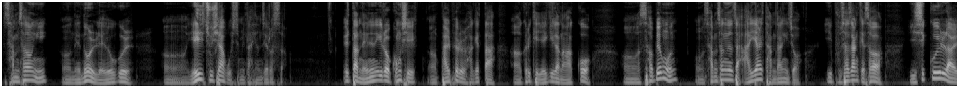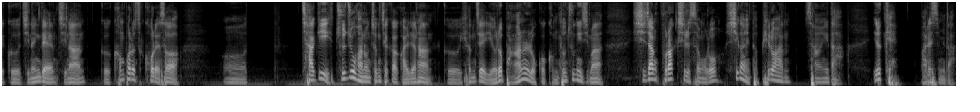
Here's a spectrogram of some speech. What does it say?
삼성이 어, 내놓을 내역을 어, 예의주시하고 있습니다. 현재로서 일단 내년 1월 공식 어, 발표를 하겠다 어, 그렇게 얘기가 나왔고 어, 서병훈 어, 삼성전자 IR 담당이죠. 이 부사장께서 29일 날 그 진행된 지난 그 컨퍼런스 콜에서 어, 차기 주주 환원 정책과 관련한 그 현재 여러 방안을 놓고 검토 중이지만 시장 불확실성으로 시간이 더 필요한 상황이다. 이렇게 말했습니다.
